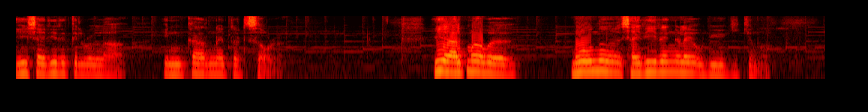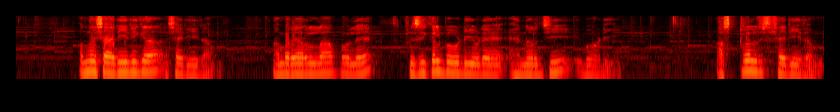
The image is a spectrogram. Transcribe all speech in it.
ഈ ശരീരത്തിലുള്ള ഇൻകാർണേറ്റഡ് സോൾ ഈ ആത്മാവ് മൂന്ന് ശരീരങ്ങളെ ഉപയോഗിക്കുന്നു. ഒന്ന് ശാരീരിക ശരീരം. നാം പറയാറുള്ള പോലെ ഫിസിക്കൽ ബോഡിയുടെ എനർജി ബോഡി അസ്ട്രൽ ശരീരം.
